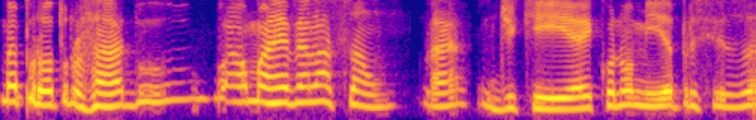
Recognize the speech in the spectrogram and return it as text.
mas por outro lado há uma revelação né, de que a economia precisa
